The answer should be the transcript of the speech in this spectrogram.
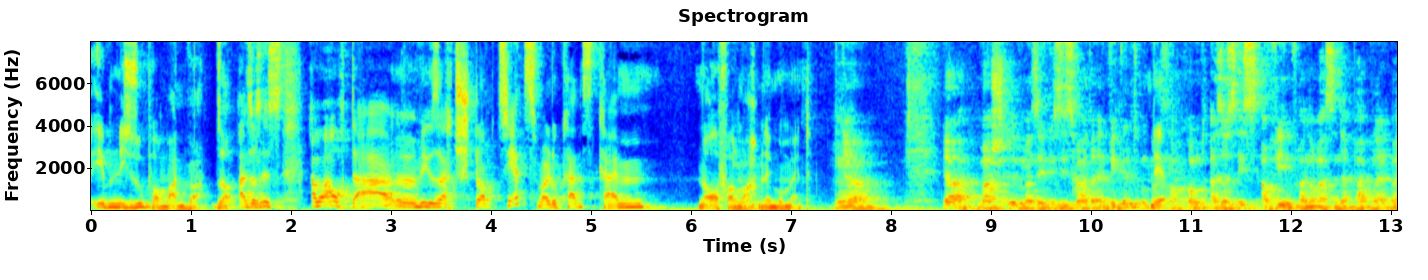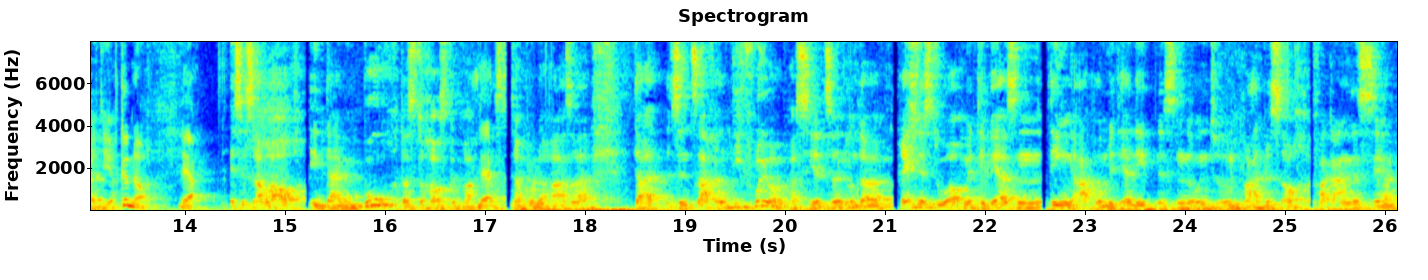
eben nicht Superman war. So, also es ist, aber auch da, äh, wie gesagt, stockt's jetzt, weil du kannst keinem eine Offer machen im Moment. Ja. Ja, mal, mal sehen, wie sich es weiterentwickelt und was ja. noch kommt. Also es ist auf jeden Fall noch was in der Pipeline bei dir. Genau, ja. Es ist aber auch in deinem Buch, das du rausgebracht ja. hast, Tabula Rasa, da sind Sachen, die früher passiert sind. Und da rechnest du auch mit diversen Dingen ab und mit Erlebnissen und, und behandelst auch Vergangenes sehr.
